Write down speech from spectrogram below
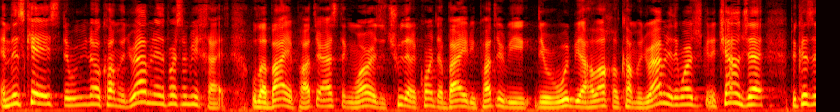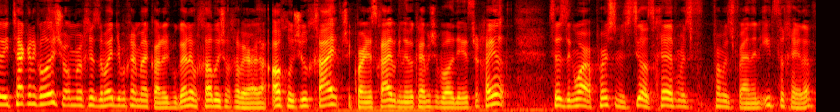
in this case, there would be no common rabbin, and the person would be chayv. Ulabai pater asked the Gemara, is it true that according to Abai pater, there would be a halacha of common rabbin? The Gemara is just going to challenge that because of a technical issue. Says the Gemara, a person who steals chayv from his, from his friend and eats the chayv.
